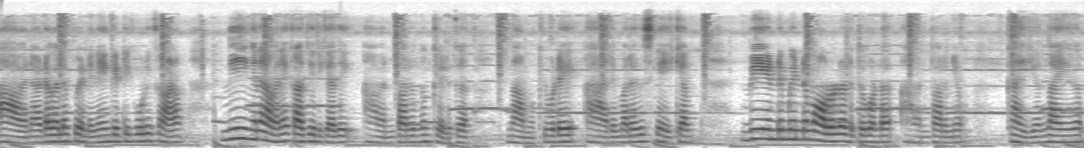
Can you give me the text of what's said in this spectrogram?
അവനവിടെ വല്ല പെണ്ണിനെയും കെട്ടിക്കൂടി കാണും. നീ ഇങ്ങനെ അവനെ കാത്തിരിക്കാതെ. അവൻ പറയുന്നു കേൾക്കുക. നമുക്കിവിടെ ആരും അറിയാതെ സ്നേഹിക്കാം. വീണ്ടും വീണ്ടും അവളോട് അടുത്തുകൊണ്ട് അവൻ പറഞ്ഞു കയ്യൊന്നായതും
